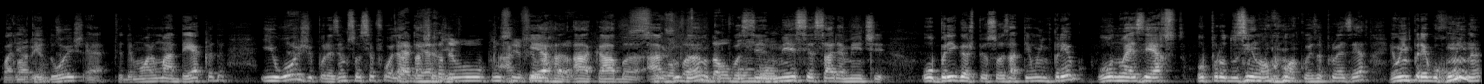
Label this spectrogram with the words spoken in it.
42, 40. é, você demora uma década e hoje, por exemplo, se você for olhar a, a taxa de... a guerra acaba ajudando, porque você necessariamente obriga as pessoas a ter um emprego, ou no exército, ou produzindo alguma coisa para o exército. É um emprego ruim, né?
